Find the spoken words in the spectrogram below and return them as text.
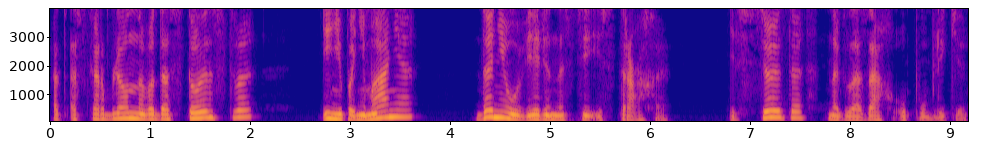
от оскорбленного достоинства и непонимания до неуверенности и страха. И все это на глазах у публики.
